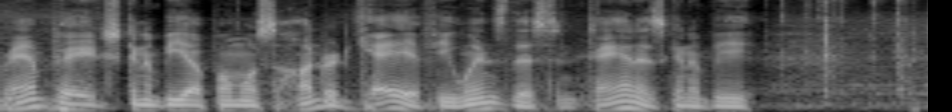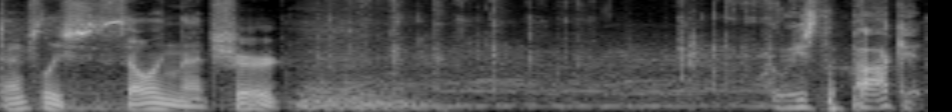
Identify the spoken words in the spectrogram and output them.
Rampage going to be up almost 100k if he wins this, and Tan is going to be potentially selling that shirt. Release the pocket.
